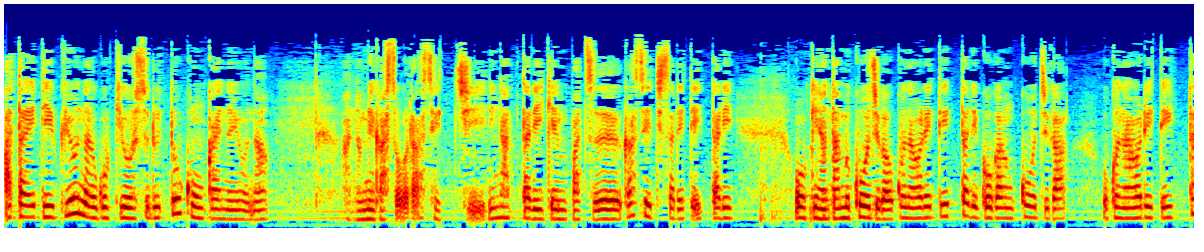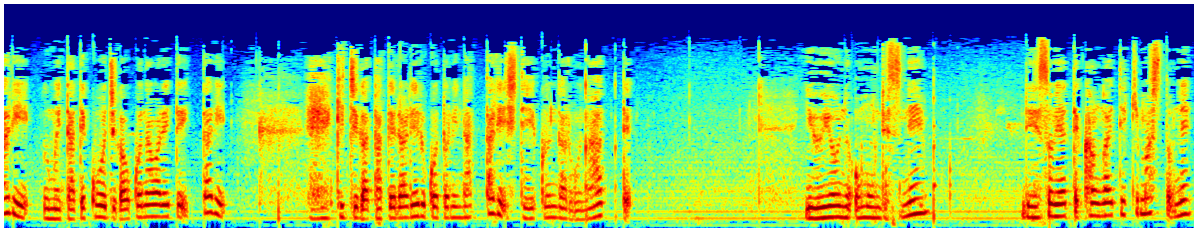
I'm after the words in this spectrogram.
与えていくような動きをすると今回のようなあのメガソーラー設置になったり原発が設置されていったり大きなダム工事が行われていったり護岸工事が行われていったり埋め立て工事が行われていったり、えー、基地が建てられることになったりしていくんだろうなっていうように思うんですね。でそうやって考えていきますとね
